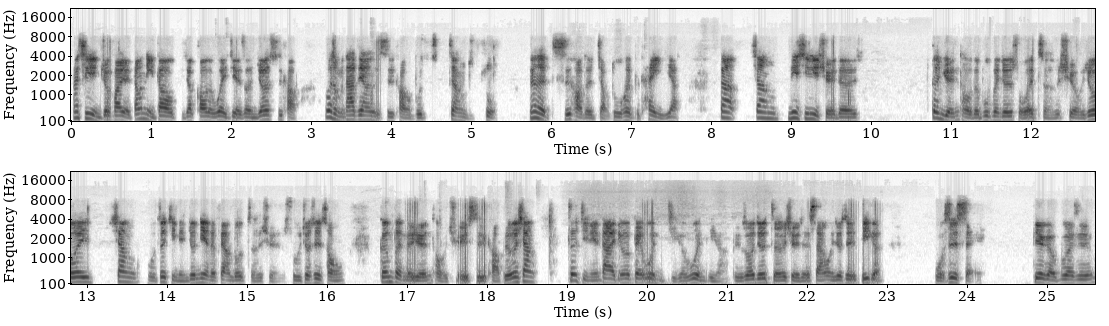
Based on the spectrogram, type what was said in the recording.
那其实你就发觉，当你到比较高的位阶的时候，你就要思考为什么他这样子思考，不这样子做，那个思考的角度会不太一样。那像念心理学的。更源头的部分就是所谓哲学，我就会像我这几年就念了非常多哲学的书，就是从根本的源头去思考。比如说像这几年大家一定会被问几个问题嘛，比如说就是哲学的三问，就是第一个我是谁，第二个部分是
